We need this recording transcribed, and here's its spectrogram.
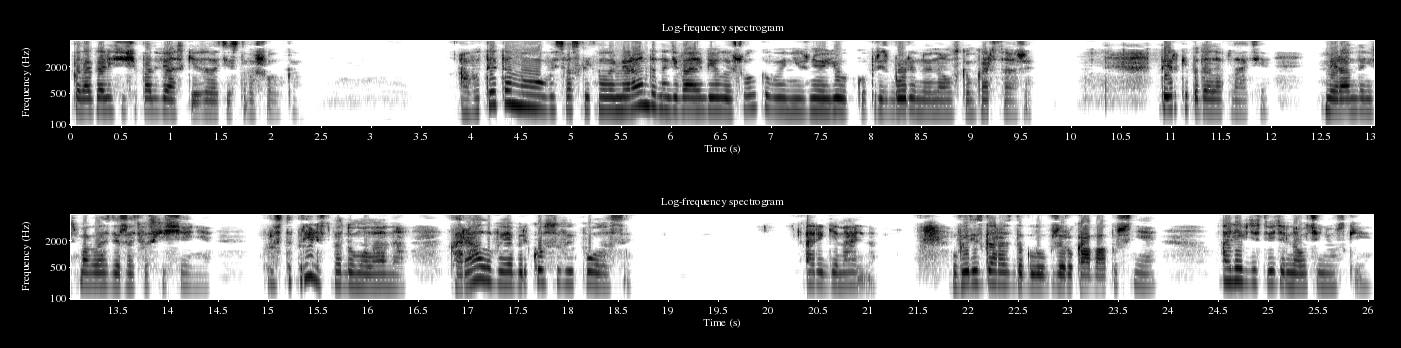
Полагались еще подвязки из золотистого шелка. «А вот это новость!» — воскликнула Миранда, надевая белую шелковую нижнюю юбку, присборенную на узком корсаже. Перки подала платье. Миранда не смогла сдержать восхищение. «Просто прелесть!» — подумала она. «Коралловые абрикосовые полосы». Оригинально. Вырез гораздо глубже, рукава пышнее. Олив действительно очень узкий.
